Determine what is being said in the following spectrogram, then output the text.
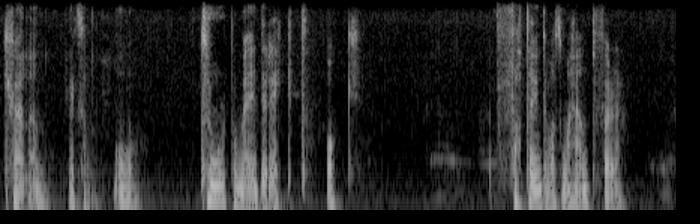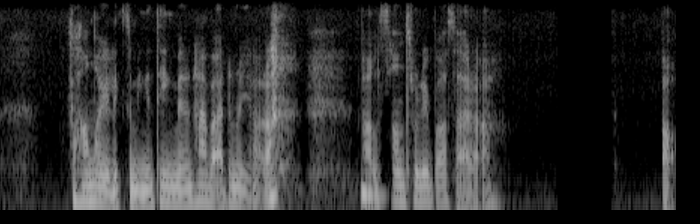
kvällen liksom, och tror på mig direkt och fattar inte vad som har hänt för, för han har ju liksom ingenting med den här världen att göra mm. alls. Han trodde ju bara så här... Ja,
